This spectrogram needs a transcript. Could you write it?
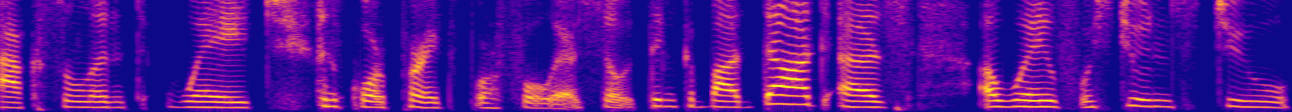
excellent way to incorporate portfolio. So think about that as a way for students to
